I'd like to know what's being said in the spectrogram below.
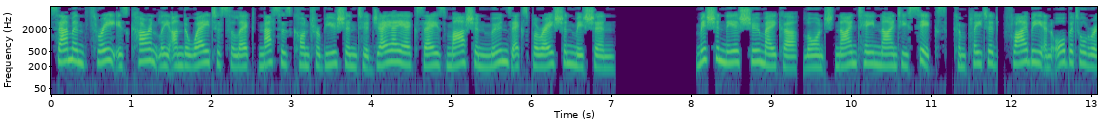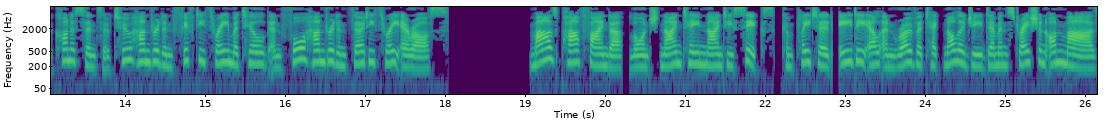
Salmon 3 is currently underway to select NASA's contribution to JAXA's Martian Moons exploration mission. Mission near Shoemaker, launched 1996, completed, flyby and orbital reconnaissance of 253 Mathilde and 433 Eros. Mars Pathfinder, launched 1996, completed, EDL and rover technology demonstration on Mars.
